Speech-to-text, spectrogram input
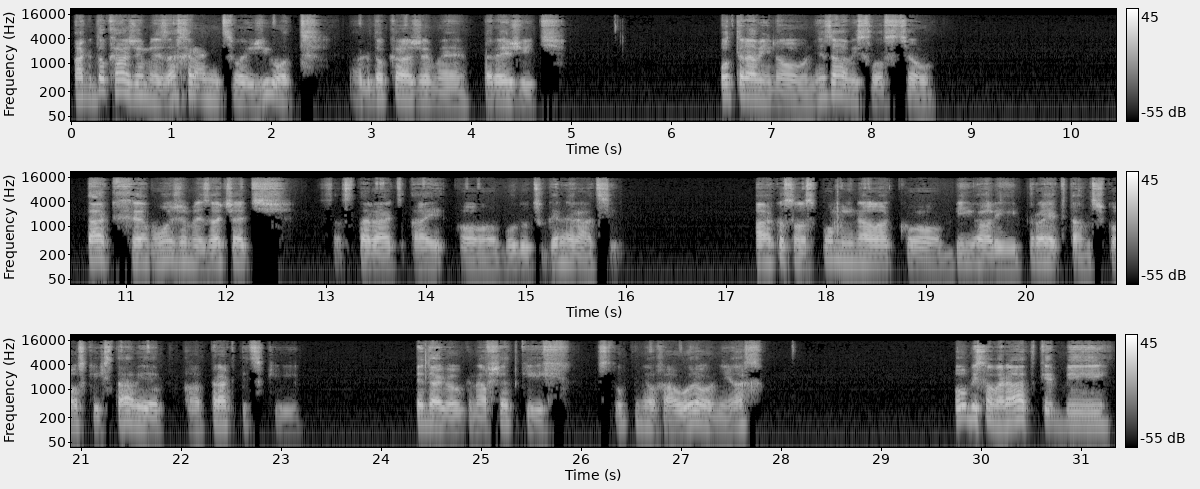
Ak dokážeme zachrániť svoj život, ak dokážeme prežiť potravinou, nezávislosťou, tak môžeme začať sa starať aj o budúcu generáciu. A ako som spomínal, ako bývalý projektant školských stavieb a praktický pedagóg na všetkých stupňoch a úrovniach, bol by som rád, keby,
